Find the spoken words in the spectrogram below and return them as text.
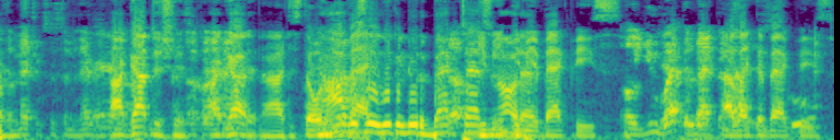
preference. metric system and everything. I got this shit. Okay. I got it. Nah, just throw it Now, obviously, back. we can do the back Give tats Give and me, all give me a back piece. Oh, you like the back piece. I like the back piece.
